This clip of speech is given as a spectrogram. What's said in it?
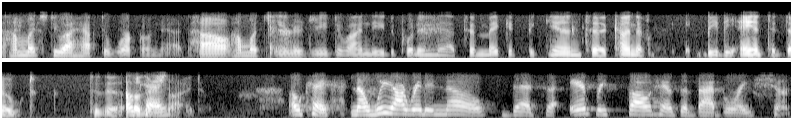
how much do I have to work on that? How how much energy do I need to put in that to make it begin to kind of be the antidote to the Okay. other side? Okay. Now we already know that uh, every thought has a vibration.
